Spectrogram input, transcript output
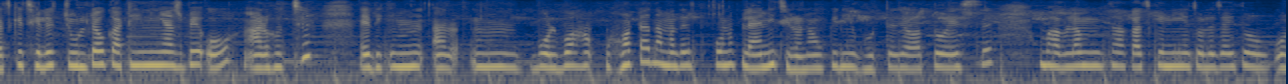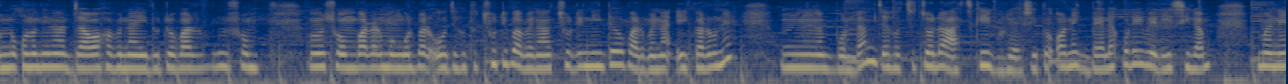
আজকে ছেলের চুলটাও কাটিয়ে নিয়ে আসবে ও, আর হচ্ছে এদিক আর বলব হঠাৎ আমাদের কোনো প্ল্যানই ছিল না। ওকে নিয়ে ঘুরতে যাওয়ার তো এসছে। ভাবলাম থাক, আজকে নিয়ে চলে যাই। তো অন্য কোনো দিন আর যাওয়া হবে না। এই দুটো বার, সোম, সোমবার আর মঙ্গলবার ও যেহেতু ছুটি পাবে না, ছুটি নিতেও পারবে না। এই কারণে বললাম যে হচ্ছে চলো আজকেই ঘুরে আসি। তো অনেক বেলা করেই বেরিয়েছিলাম। মানে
